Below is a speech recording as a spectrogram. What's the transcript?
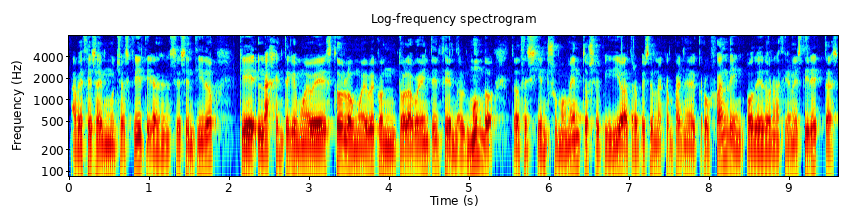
a veces hay muchas críticas en ese sentido que la gente que mueve esto lo mueve con toda la buena intención del mundo. Entonces, si en su momento se pidió a través de una campaña de crowdfunding o de donaciones directas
